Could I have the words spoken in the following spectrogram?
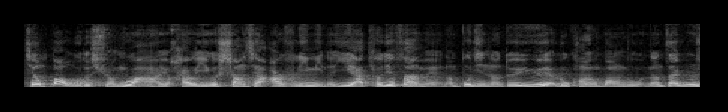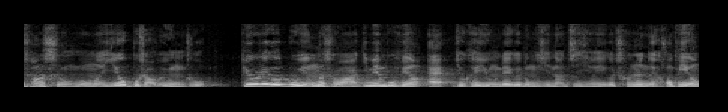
将豹五的悬挂啊，有还有一个上下二十厘米的液压调节范围。那不仅呢对于越野路况有帮助，那在日常使用中呢也有不少的用处。比如这个露营的时候啊，地面不平，哎，就可以用这个东西呢进行一个车身的调平，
